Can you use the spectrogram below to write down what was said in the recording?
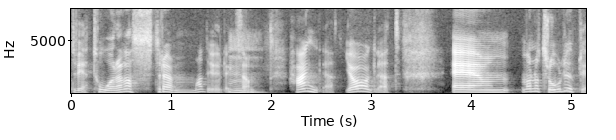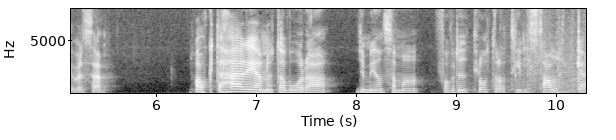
du vet, tårarna strömmade ju liksom. Mm. Han grät, jag grät. Det var en otrolig upplevelse. Och det här är en av våra gemensamma favoritlåtar då, till Salka.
